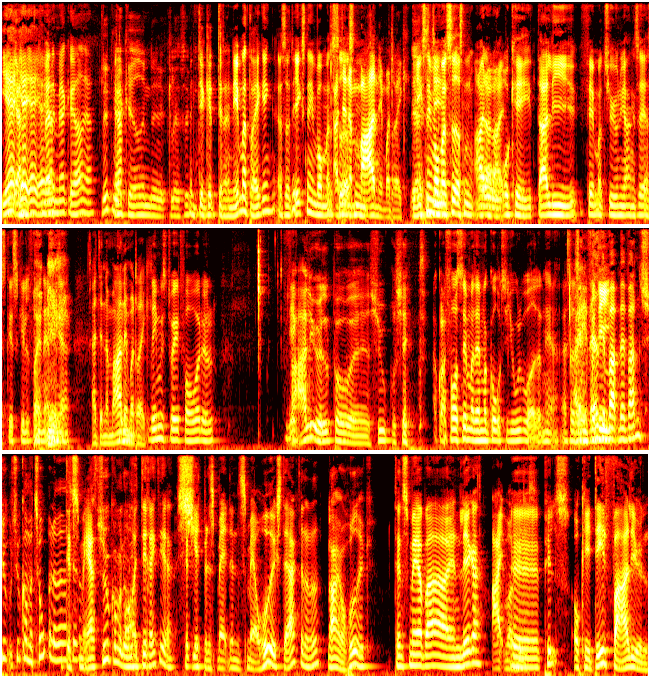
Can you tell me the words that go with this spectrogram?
Ja, ja, ja, ja. Er ja. lidt mere gæret, ja. Lidt mere Ja. gæret end uh, classic. Men det, den er nem at drikke, ikke? Altså, det er ikke sådan en, hvor man Ej, sidder den er sådan... meget nem at drikke. Det er ikke altså, sådan en, det- hvor man sidder sådan, Ej, nej, nej. oh, okay, der er lige 25 nuancer, jeg skal skille fra hinanden her. Ej, den er meget nem at drikke. Rimelig straightforward øl. Farlig øl på uh, 7%. Jeg kan godt forestille mig, at den var god til julebordet, den her. Altså, Ej, sådan, hvad, fordi den var, hvad var den? 7, 7,2 eller hvad? den smager... 7,0. Åh, det er rigtigt, ja. Den, Shit, men den smager, den smager overhovedet ikke stærkt eller noget. Nej, overhovedet ikke. Den smager bare af en lækker Ej, hvor vildt. øh, pils. Okay, det er en farlig øl.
